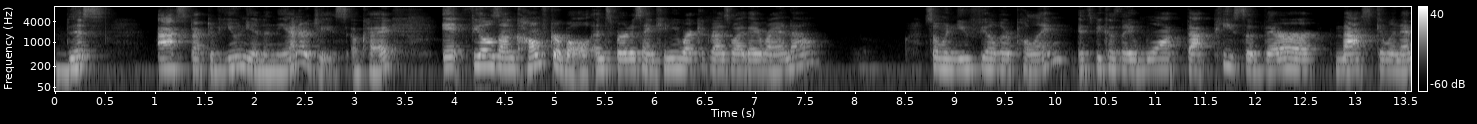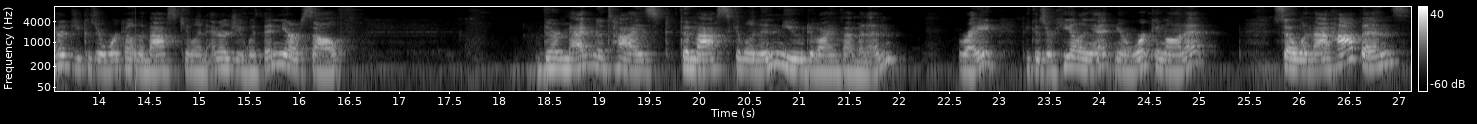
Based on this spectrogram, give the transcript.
this aspect of union in the energies, okay? It feels uncomfortable and Spirit is saying, can you recognize why they ran now? So when you feel they're pulling, it's because they want that piece of their masculine energy because you're working on the masculine energy within yourself they're magnetized the masculine in you, divine feminine, right? Because you're healing it and you're working on it. So when that happens,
